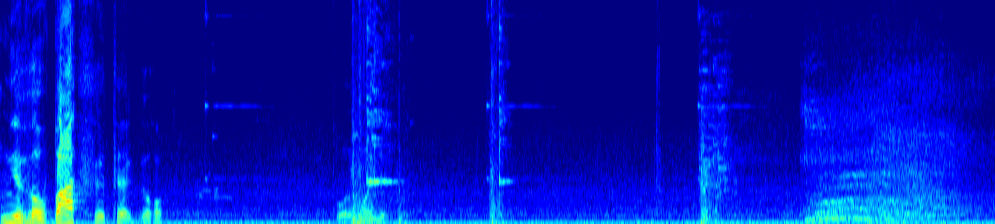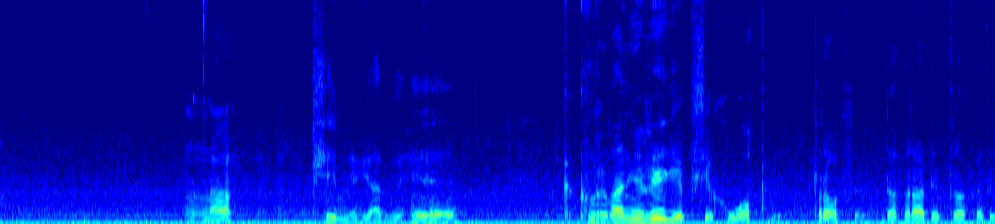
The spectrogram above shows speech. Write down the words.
Nie zobaczy tego. Bo moje... No. Przy mnie jadły. Tylko kurwa nie wyje przy chłopie. Proszę, dasz radę trochę. tu.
